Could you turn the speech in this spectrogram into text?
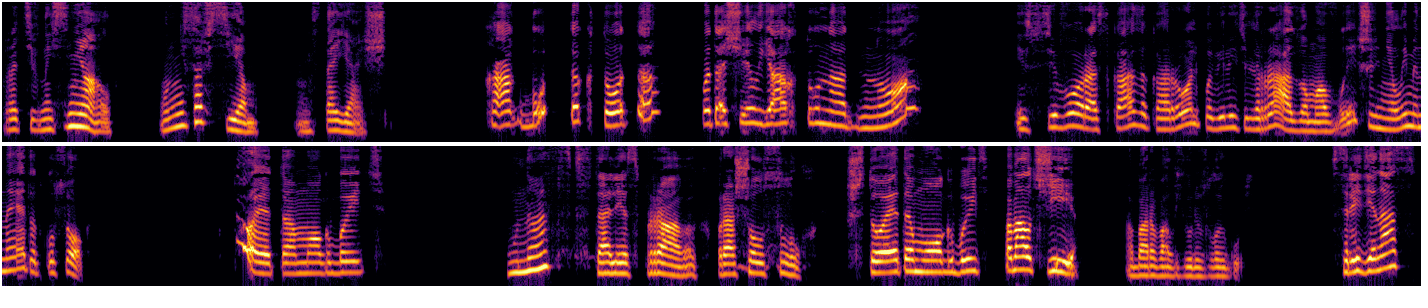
противно снял, он не совсем настоящий. «Как будто кто-то потащил яхту на дно?» Из всего рассказа король, повелитель разума, вычленил именно этот кусок. «Кто это мог быть?» У нас в столе справок прошел слух, что это мог быть... Помолчи! — оборвал Юлю злой гусь. Среди нас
